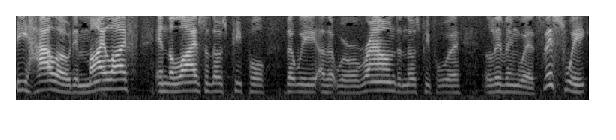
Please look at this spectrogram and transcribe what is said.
be hallowed in my life, in the lives of those people that, we, uh, that were around and those people we're living with. So this week,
